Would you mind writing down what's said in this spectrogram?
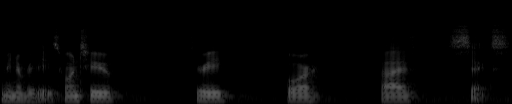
Let me number these. One, two, three, four, five, six.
